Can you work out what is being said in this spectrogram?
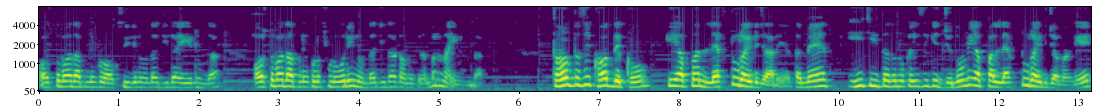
ਉਸ ਤੋਂ ਬਾਅਦ ਆਪਣੇ ਕੋਲ ਆਕਸੀਜਨ ਹੁੰਦਾ, ਜਿਹਦਾ 8 ਹੁੰਦਾ। ਉਸ ਤੋਂ ਬਾਅਦ ਆਪਣੇ ਕੋਲ ਫਲੋਰੀਨ ਹੁੰਦਾ, ਜਿਹਦਾ ਐਟੋਮਿਕ ਨੰਬਰ 9 ਹੁੰਦਾ। ਤਾਂ ਹੁਣ ਤੁਸੀਂ ਖੁਦ ਦੇਖੋ ਕਿ ਆਪਾਂ ਲੈਫਟ ਟੂ ਰਾਈਟ ਜਾ ਰਹੇ ਹਾਂ। ਤਾਂ ਮੈਂ ਇਹੀ ਚੀਜ਼ ਤਾਂ ਤੁਹਾਨੂੰ ਕਹੀ ਸੀ ਕਿ ਜਦੋਂ ਵੀ ਆਪਾਂ ਲੈਫਟ ਟੂ ਰਾਈਟ ਜਾਵਾਂਗੇ,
